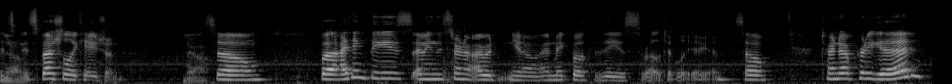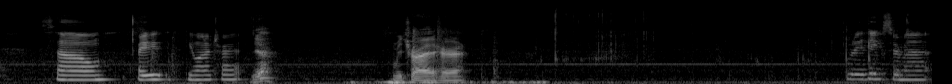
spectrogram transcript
it's Yeah. it's special occasion. Yeah. So, but I think these. I mean, these turned out. I would. You know, I'd make both of these relatively good. So, turned out pretty good. So, are you? Do you want to try it? Yeah. Let me try it here. What do you think, Sir Matt?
